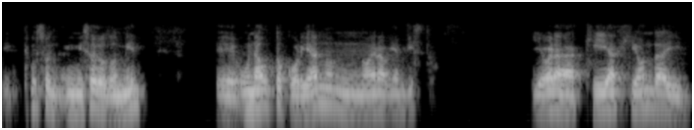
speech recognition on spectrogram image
incluso en inicio de los 2000, eh, un auto coreano no era bien visto. Y ahora aquí a Hyundai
